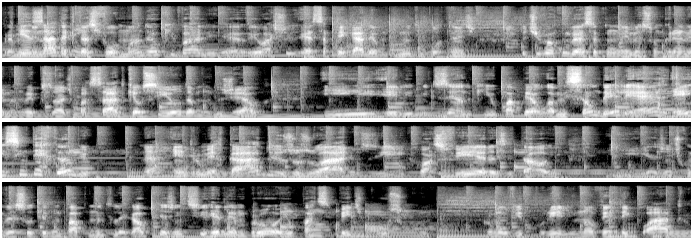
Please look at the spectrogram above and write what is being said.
Para mim, Exatamente. nada que está se formando é o que vale. É, eu acho essa pegada é muito importante. Eu tive uma conversa com o Emerson Graneman no episódio passado, que é o CEO da Mundo Gel, e ele me dizendo que o papel, a missão dele é, é esse intercâmbio né, entre o mercado e os usuários e com as feiras e tal. E, e, a gente conversou, teve um papo muito legal porque a gente relembrou. Eu participei de curso promovido por ele em 94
